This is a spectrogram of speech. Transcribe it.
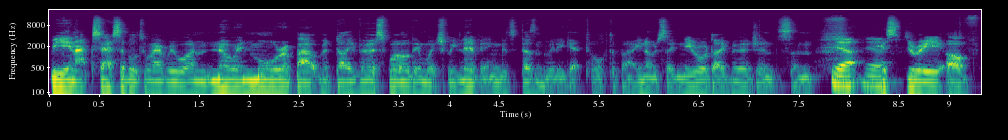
being accessible to everyone, knowing more about the diverse world in which we live in, because it doesn't really get talked about. You know, say neurodivergence and Yeah, yeah, history of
